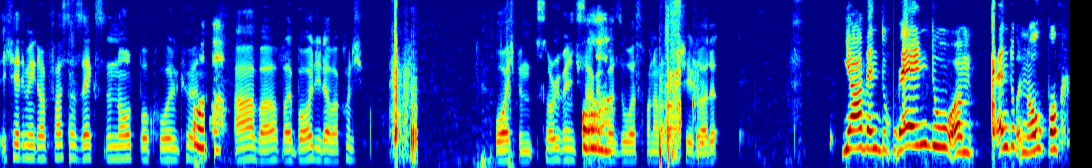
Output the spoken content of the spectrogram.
Ich hätte mir gerade fast das sechste Notebook holen können. Oh. Aber, weil Baldi da war, konnte ich. Oh, ich bin sorry, wenn ich sage, Oh. aber sowas von am Arsch hier gerade. Ja, wenn du, wenn du, ähm, wenn du ein Notebook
